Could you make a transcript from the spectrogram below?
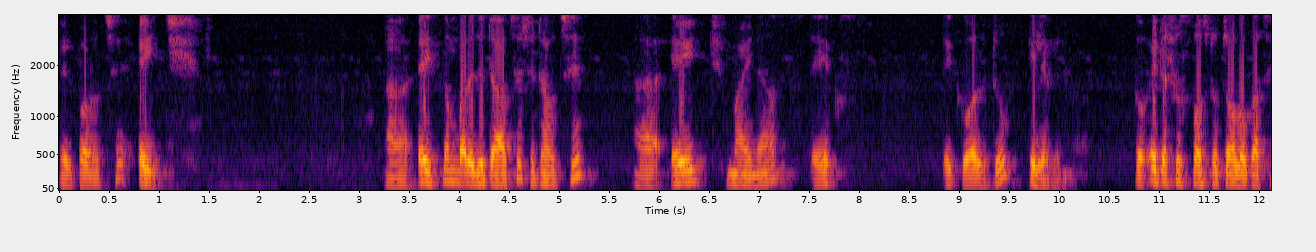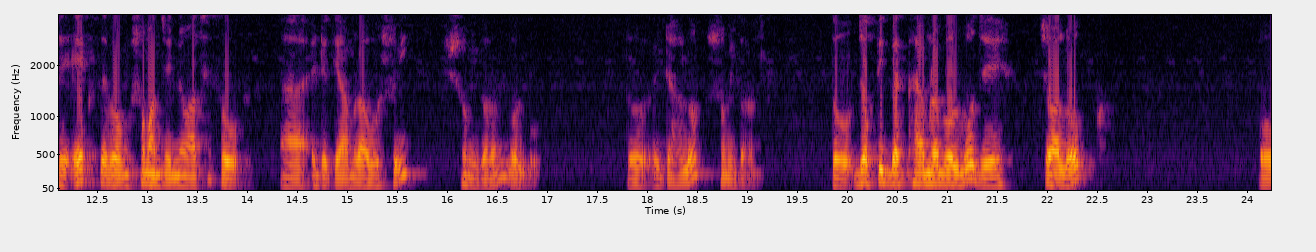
এরপর হচ্ছে এইচ এইচ নাম্বারে যেটা আছে, সেটা হচ্ছে eight minus x equal to eleven তো এটা সুস্পষ্ট চলক আছে এক্স এবং সমান চিহ্ন আছে সো এটাকে আমরা অবশ্যই সমীকরণ বলব। তো এটা হলো সমীকরণ। তো যৌক্তিক ব্যাখ্যা আমরা বলব যে চলক ও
